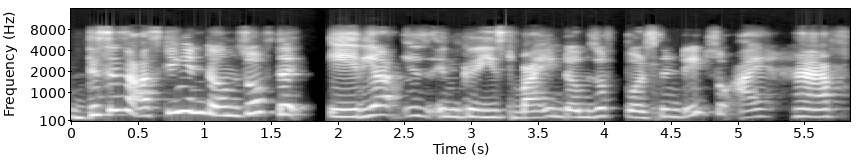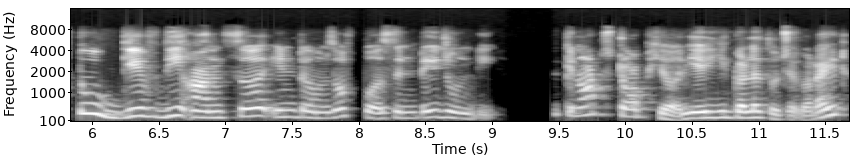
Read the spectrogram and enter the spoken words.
This is asking in terms of the area is increased by in terms of percentage. So I have to give the answer in terms of percentage only. You cannot stop here. Ye, ye galat ho jayega, right?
